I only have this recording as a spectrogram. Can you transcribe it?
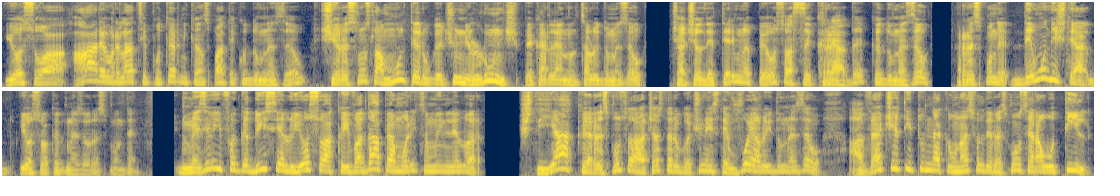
Iosua are o relație puternică în spate cu Dumnezeu și răspuns la multe rugăciuni lungi pe care le-a înălțat lui Dumnezeu, ceea ce îl determină pe Iosua să creadă că Dumnezeu răspunde. De unde știa Iosua că Dumnezeu răspunde? Dumnezeu îi făgăduise lui Iosua că îi va da pe amoriți în mâinile lor. Știa că răspunsul la această rugăciune este voia lui Dumnezeu. Avea certitudinea că un astfel de răspuns era util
